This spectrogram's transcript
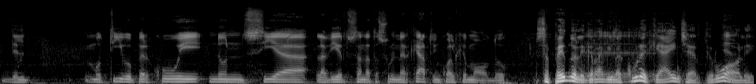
del motivo per cui non sia la Virtus andata sul mercato in qualche modo. Sapendo le gravi lacune che ha in certi ruoli.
